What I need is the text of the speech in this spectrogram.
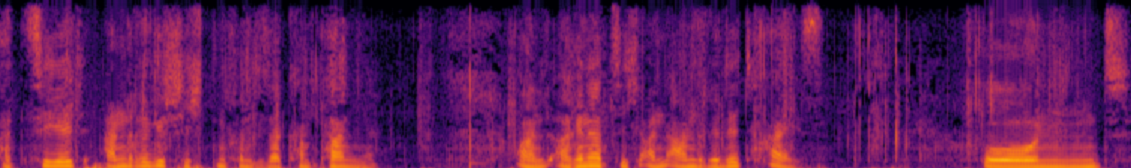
erzählt andere Geschichten von dieser Kampagne und erinnert sich an andere Details. Und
